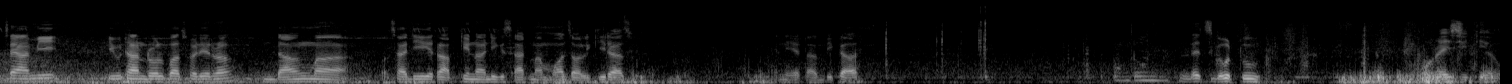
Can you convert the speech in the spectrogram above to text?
चाहिँ हामी प्युठान रोल्पा छोडेर डाङमा पछाडि राप्ती नदीको साथमा म झल्किरहेको छु यता विकास लेट्स गो टु सिटी हो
